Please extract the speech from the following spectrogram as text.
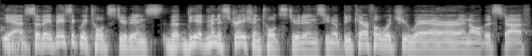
yeah. So they basically told students, the, the administration told students, you know, be careful what you wear and all this stuff.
